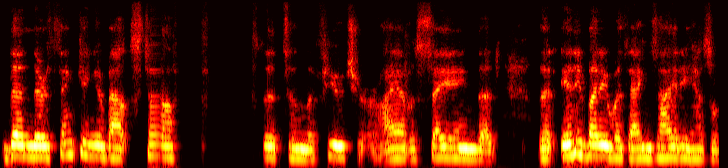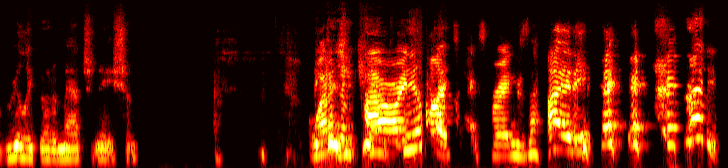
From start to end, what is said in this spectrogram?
then they're thinking about stuff that's in the future. I have a saying that that anybody with anxiety has a really good imagination. What an empowering context for anxiety. right,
